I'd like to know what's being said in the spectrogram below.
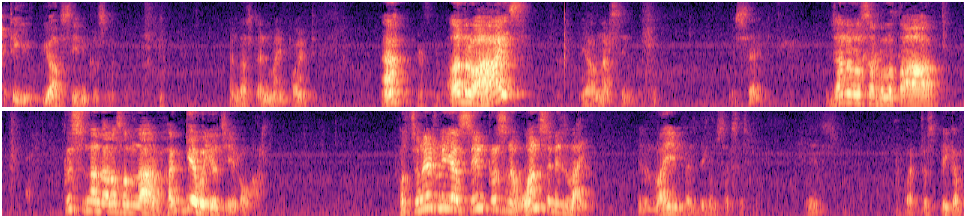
to you. You have seen Krishna. Understand my point? Huh? Yes, Otherwise, you have not seen Krishna. You said. Janama Krishna dara sandar bhagya. Fortunately, he has seen Krishna once in his life. His life has become successful. Yes. But to speak of,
